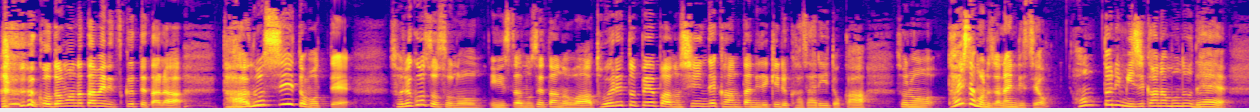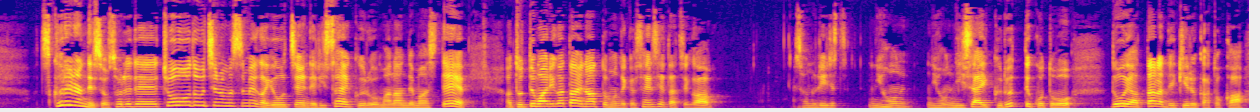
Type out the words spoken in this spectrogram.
子供のために作ってたら、楽しいと思って、それこそそのインスタ載せたのはトイレットペーパーの芯で簡単にできる飾りとか、その大したものじゃないんですよ。本当に身近なもので作れるんですよ。それでちょうどうちの娘が幼稚園でリサイクルを学んでまして、あとってもありがたいなと思うんだけど先生たちがそのリ日本、日本、リサイクルってことをどうやったらできるかとか、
